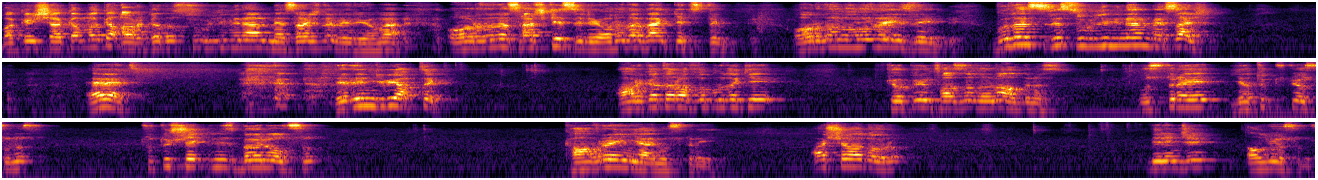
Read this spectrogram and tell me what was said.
Bakın şaka maka arkada subliminal mesaj da veriyorum ha. Orada da saç kesiliyor. Onu da ben kestim. Oradan onu da izleyin. Bu da size subliminal mesaj. Evet. Dediğim gibi yaptık. Arka taraflı buradaki köpüğün fazlalığını aldınız. Usturayı yatık tutuyorsunuz. Tutuş şekliniz böyle olsun. Kavrayın yani usturayı. Aşağı doğru. Birinci alıyorsunuz.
